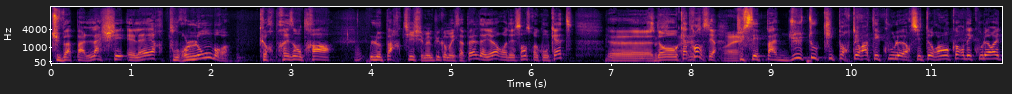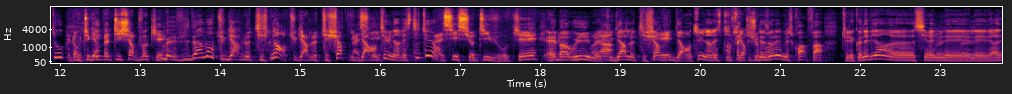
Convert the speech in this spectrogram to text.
tu vas pas lâcher LR pour l'ombre que représentera le parti, je ne sais même plus comment il s'appelle d'ailleurs, Renaissance, Reconquête, euh, dans 4 ans. C'est-à-dire, tu sais pas du tout qui portera tes couleurs, si tu auras encore des couleurs et tout. Et donc tu gardes le t-shirt Vauquier. Mais évidemment, tu gardes le t-shirt. Non, tu gardes le t-shirt qui bah garantit une investiture. Bah si, Ciotti, Vauquier. Eh ben oui, mais tu gardes le t-shirt qui garantit une investiture. je suis désolé, mais je crois. Enfin, tu les connais bien, euh, Cyril. les,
